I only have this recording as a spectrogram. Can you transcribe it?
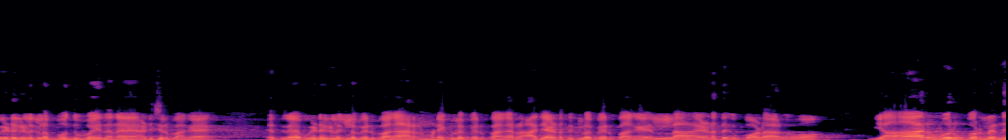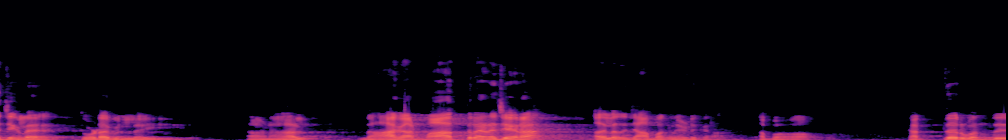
வீடுகளுக்குள்ளே பூந்து போய் தானே அடிச்சிருப்பாங்க. எத்தனையோ வீடுகளுக்குள்ளே போயிருப்பாங்க அரண்மனைக்குள்ளே போயிருப்பாங்க ராஜா இடத்துக்குள்ளே போயிருப்பாங்க. எல்லா இடத்துக்கு போனாலும் யாரும் ஒரு பொருளை என்ன தொடவில்லை. ஆனால் இந்த ஆகான் மாத்திரம் என்ன செய்கிறான் அதில் அந்த ஜாமான்களை எடுக்கிறான். அப்போ கர்த்தர் வந்து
